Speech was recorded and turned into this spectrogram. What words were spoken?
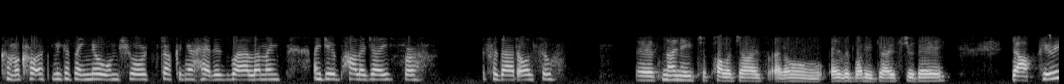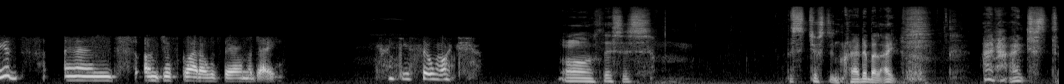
come across because I know I'm sure it's stuck in your head as well, and I'm I do apologise for for that also. There's no need to apologise at all. Everybody goes through their dark periods, and I'm just glad I was there on the day. Thank you so much. Oh, this is this is just incredible. I, I, I just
